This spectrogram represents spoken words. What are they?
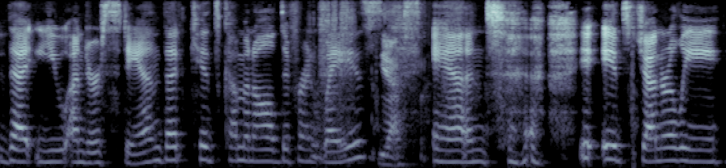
that you understand that kids come in all different ways yes and it, it's generally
